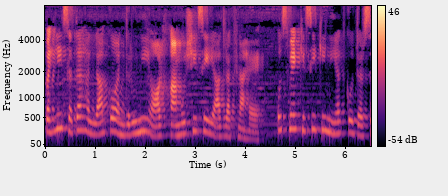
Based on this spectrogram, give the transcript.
پہلی سطح اللہ کو اندرونی اور خاموشی سے یاد رکھنا ہے۔ اس میں کسی کی نیت کو درست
